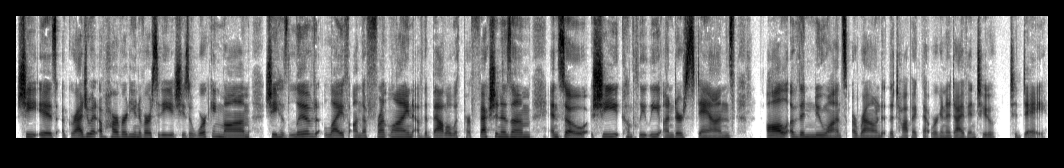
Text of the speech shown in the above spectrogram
She is a graduate of Harvard University. She's a working mom. She has lived life on the front line of the battle with perfectionism. And so she completely understands all of the nuance around the topic that we're going to dive into today.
